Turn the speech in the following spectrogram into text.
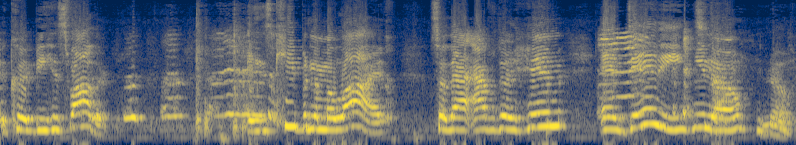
It could be his father. And he's keeping them alive so that after him and Dany, you know, no.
